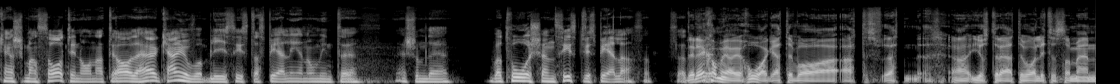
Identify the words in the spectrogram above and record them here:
kanske man sa till någon att ja, det här kan ju bli sista spelningen om vi inte, eftersom det det var två år sedan sist vi spelade. Så, så Det där kommer jag ihåg att det var att, att just det där att det var lite som en,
